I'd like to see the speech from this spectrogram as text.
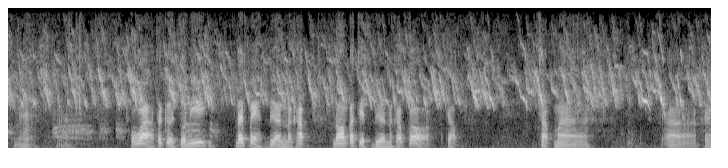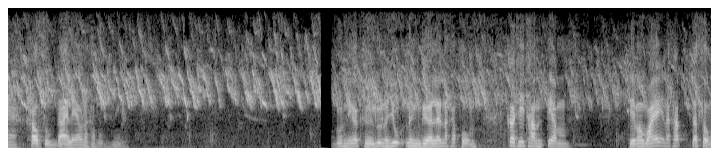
เห็นไหมฮะเพราะว่าถ้าเกิดตัวนี้ได้แปดเดือนนะครับ น้องก็เจ็ดเดือนนะครับ ก็จับจับมาอ่าเข้าสุ่มได้แล้วนะครับ ผมนี่รุ่นนี้ก็คือรุ่นอายุหนึ่งเดือนแล้วนะครับ ผม ก็ที่ทำเตรียมเตรียมเอาไว้นะครับ จะส่ง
